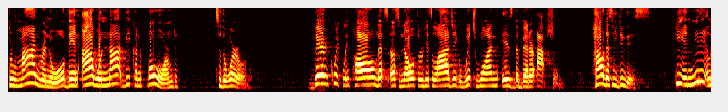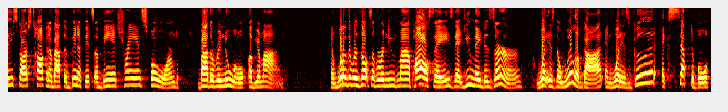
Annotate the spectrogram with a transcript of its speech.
through mind renewal, then I will not be conformed to the world. Very quickly, Paul lets us know through his logic which one is the better option. How does he do this? He immediately starts talking about the benefits of being transformed by the renewal of your mind. And what are the results of a renewed mind? Paul says that you may discern what is the will of God and what is good, acceptable,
